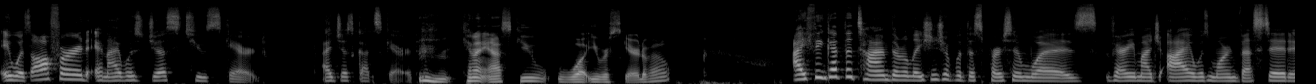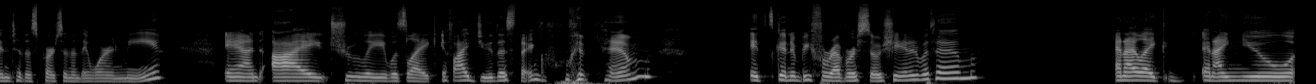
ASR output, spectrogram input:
It was offered and i was just too scared. I just got scared. Mm-hmm. Can I ask you what you were scared about? I think at the time the relationship with this person was very much I was more invested into this person than they were in me. And I truly was like, if I do this thing with him, it's going to be forever associated with him. And I like, and I knew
